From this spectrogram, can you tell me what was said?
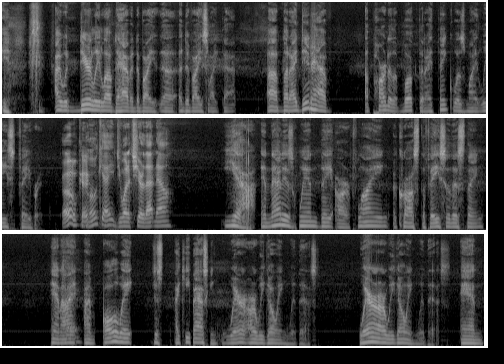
Yeah. I would dearly love to have a device, uh, a device like that. Uh, but I did have a part of the book that I think was my least favorite. Oh, okay. okay. Do you want to share that now? Yeah, and that is when they are flying across the face of this thing, and I I'm all the way just I keep asking where are we going with this? Where are we going with this? And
